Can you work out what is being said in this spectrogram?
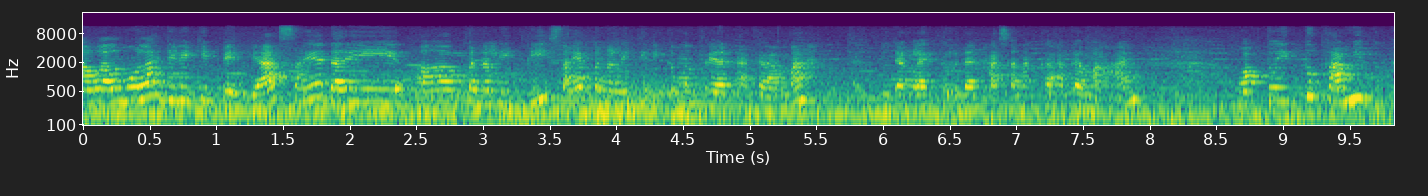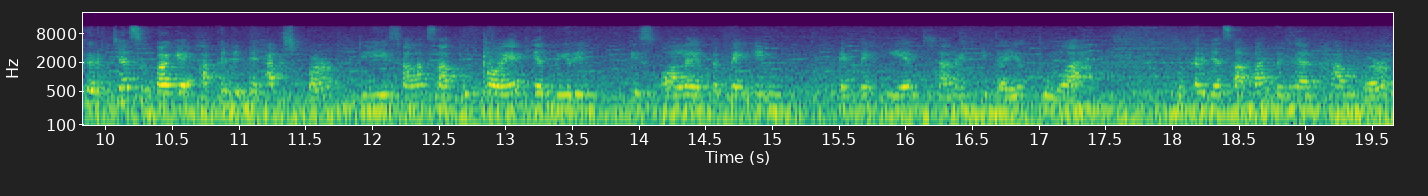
Awal mula di Wikipedia, saya dari eh, peneliti, saya peneliti di Kementerian Agama, bidang lektur dan hasanah keagamaan. Waktu itu kami bekerja sebagai academic expert di salah satu proyek yang dirintis oleh PPIM, PPIM Syarif Hidayatullah bekerja sama dengan Hamburg.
